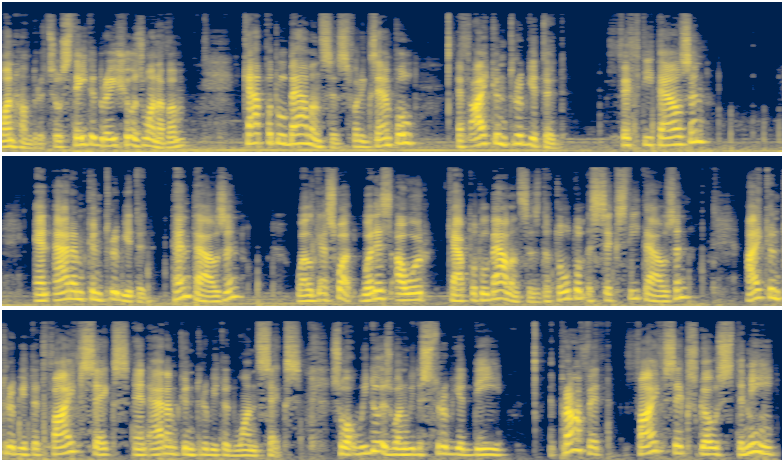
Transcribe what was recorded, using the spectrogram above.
100. So stated ratio is one of them. Capital balances. For example, if I contributed 50,000 and Adam contributed 10,000, well, guess what? What is our capital balances? The total is 60,000. I contributed 5, 6, and Adam contributed 1, 6. So what we do is when we distribute the profit, 5 6 goes to me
